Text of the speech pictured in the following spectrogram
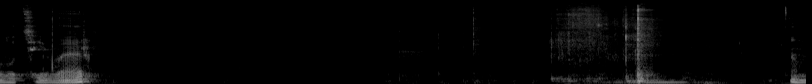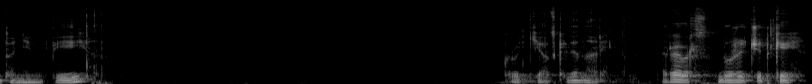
Луцівер. Антонін Пій. Крутяцький динарій. Реверс дуже чіткий.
